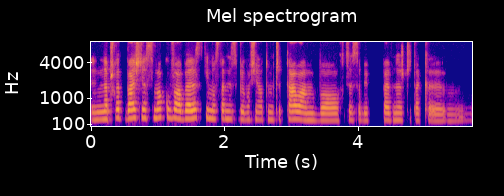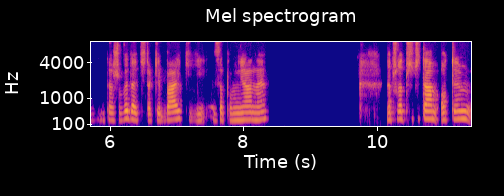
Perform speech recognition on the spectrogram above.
Na przykład baśnie o smoku wawelskim, ostatnio sobie właśnie o tym czytałam, bo chcę sobie pewne rzeczy tak też wydać, takie bajki zapomniane. Na przykład przeczytałam o tym,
